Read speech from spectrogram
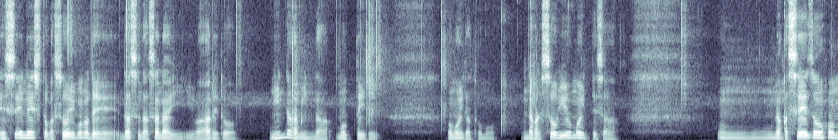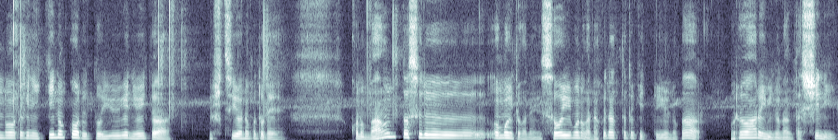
SNS とかそういうもので出す出さないはあれど、みんながみんな持っている思いだと思う。だからそういう思いってさ、うーん、なんか生存本能的に生き残るという上においては必要なことで、このマウントする思いとかね、そういうものがなくなった時っていうのが、俺はある意味のなんか死に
